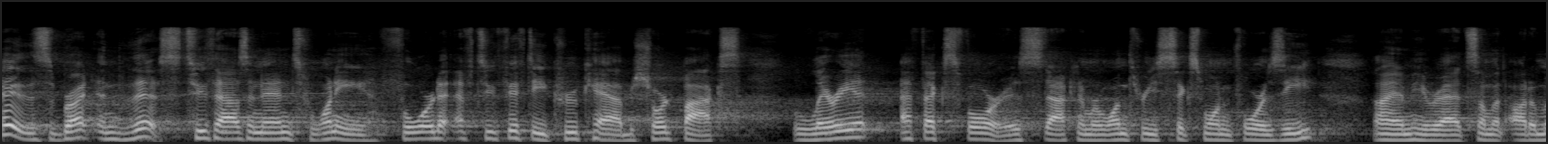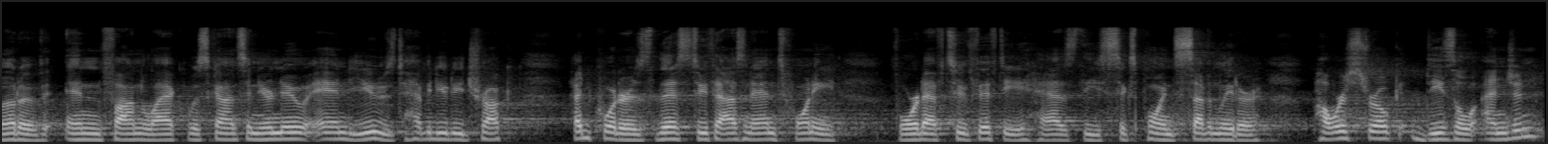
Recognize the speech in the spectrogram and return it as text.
Hey, this is Brett, and this 2020 Ford F-250 Crew Cab Short Box Lariat FX4 is stock number 13614Z. I am here at Summit Automotive in Fond du Lac, Wisconsin, your new and used heavy-duty truck headquarters. This 2020 Ford F-250 has the 6.7-liter Power Stroke diesel engine.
